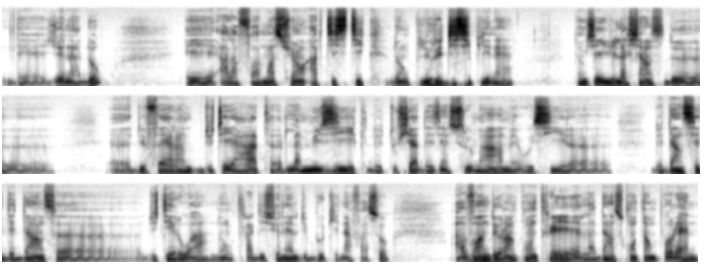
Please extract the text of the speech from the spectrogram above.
des jeunes ados et à la formation artistique, donc pluridisciplinaire. Donc j'ai eu la chance de euh, de faire du théâtre, de la musique, de toucher à des instruments, mais aussi euh, de danser des danses euh, du terroir, donc traditionnelles du Burkina Faso, avant de rencontrer la danse contemporaine,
